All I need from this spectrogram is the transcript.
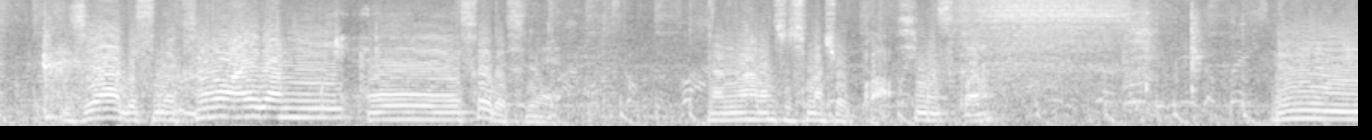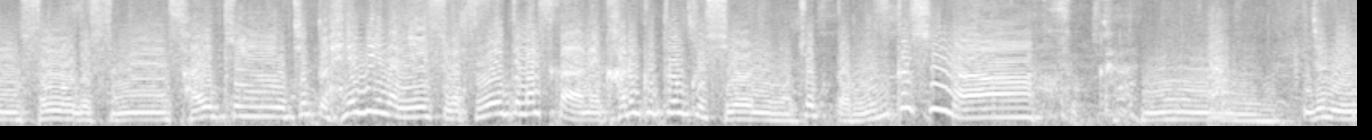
じゃあですねこの間に、えー、そうですね何の話しましょうか？しますか？うんそうですね。最近ちょっとヘビーなニュースが続いてますからね。軽くトークしようにもちょっと難しいな。そっか。うん。準備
